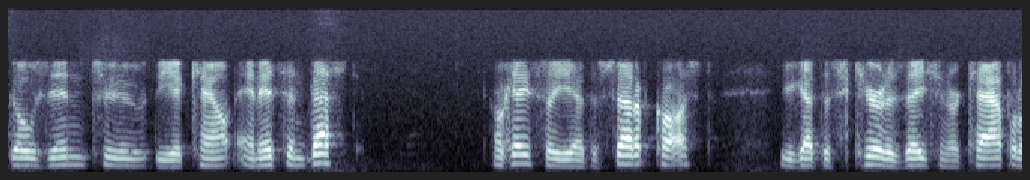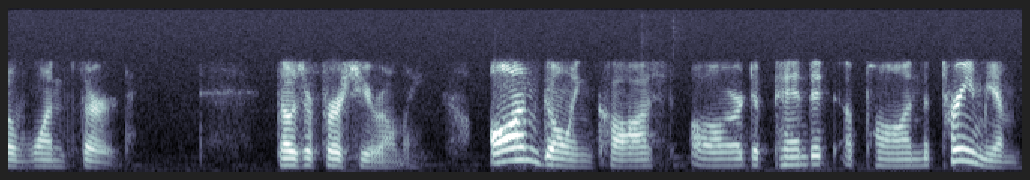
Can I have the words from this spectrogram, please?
goes into the account and it's invested. Okay, so you have the setup cost, you got the securitization or capital of one third. Those are first year only. Ongoing costs are dependent upon the premium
